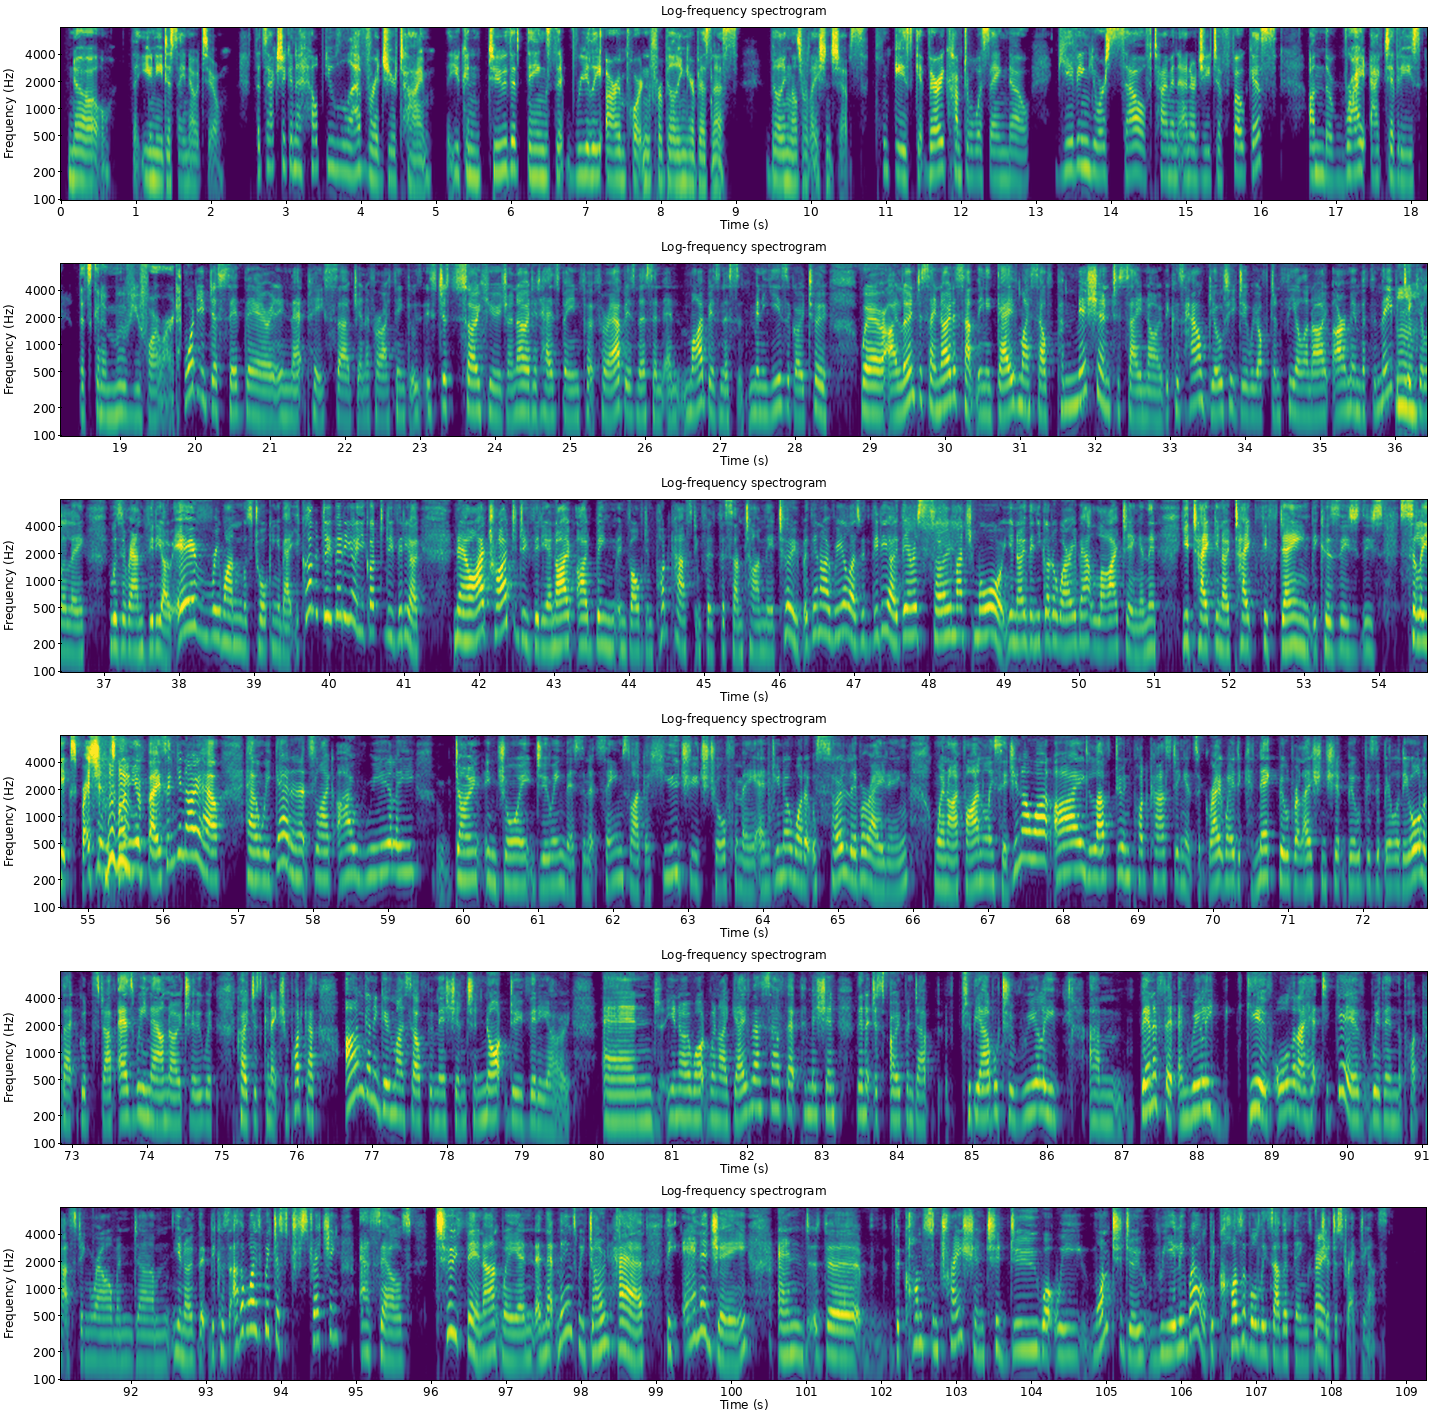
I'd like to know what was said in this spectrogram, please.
know that you need to say no to? That's actually going to help you leverage your time, that you can do the things that really are important for building your business, building those relationships. Please get very comfortable with saying no, giving yourself time and energy to focus on the right activities that's going to move you forward. What you've just said there in that piece, uh, Jennifer, I think is just so huge. I know it, it has been for, for our business and, and my business many years ago too, where I learned to say no to something and gave myself permission to say no because how guilty do we often feel? And I, I remember for me mm. particularly, mm. it was around video. Everyone was talking about, you got to do video, you got to do video. Now, I tried to do video and I, I'd been involved in podcasting for, for some time there too, but then I realized with video, there is so much much more, you know, then you got to worry about lighting and then you take, you know, take 15 because there's these silly expressions on your face and you know how, how we get. And it's like, I really don't enjoy doing this. And it seems like a huge, huge chore for me. And you know what? It was so liberating when I finally said, you know what? I love doing podcasting. It's a great way to connect, build relationship, build visibility, all of that good stuff, as we now know too with Coaches Connection podcast. I'm going to give myself permission to not do video. And you know what? When I gave myself that permission, then it just opened up to be able to really um, benefit and really give all that I had to give within the podcasting realm. And, um, you know, that, because otherwise we're just stretching ourselves too thin, aren't we? And and that means we don't have the energy and the the concentration to do what we want to do really well because of all these other things which right. are distracting us.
